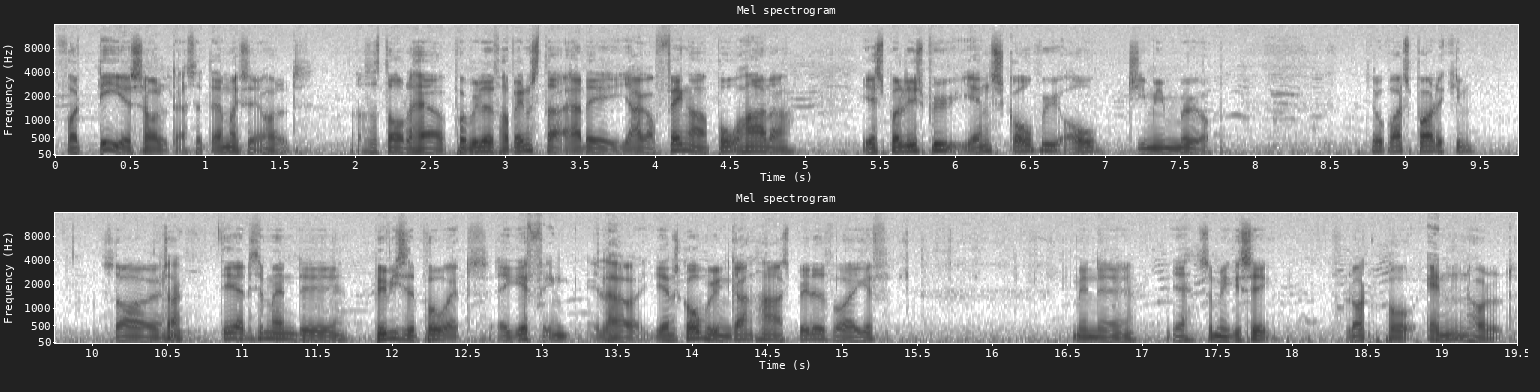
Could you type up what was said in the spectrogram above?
for DS-holdet, altså Danmarks holdet. Og så står der her på billedet fra venstre, er det Jakob Fenger, Bo Harder, Jesper Lysby, Jan Skovby og Jimmy Mørup. Det var godt spottet, Kim. Så øh, Tak. det er det simpelthen det beviset på, at AGF, en, eller Jan Skovby engang har spillet for AGF. Men øh, ja, som I kan se, blot på anden holdet.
